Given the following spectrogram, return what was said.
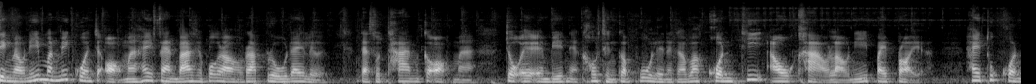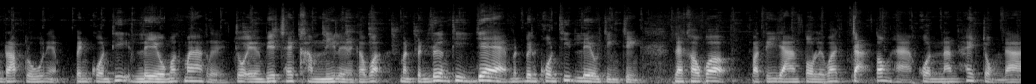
สิ่งเหล่านี้มันไม่ควรจะออกมาให้แฟนบาสของพวกเรารับรู้ได้เลย แต่สุดท้ายมันก็ออกมาโจเอลเอมบีเนี่ยเขาถึงกับพูดเลยนะครับว่าคนที่เอาข่าวเหล่านี้ไปปล่อย ให้ทุกคนรับรู้เนี่ยเป็นคนที่เลวมากๆเลยโจเอมบีใช้คำนี้เลยนะครับว่ามันเป็นเรื่องที่แย่มันเป็นคนที่เลวจริง ๆ และเขาก็ปฏิญาณตนเลยว่าจะต้องหาคนนั้นให้จงได้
